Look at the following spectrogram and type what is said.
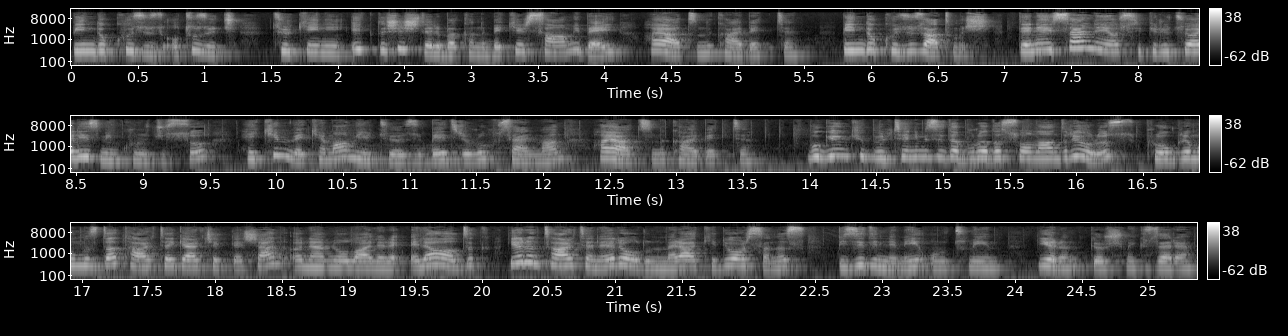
1933 Türkiye'nin ilk Dışişleri Bakanı Bekir Sami Bey hayatını kaybetti. 1960 Deneysel neospiritüalizmin kurucusu, hekim ve keman virtüözü Bedri Ruh Selman hayatını kaybetti. Bugünkü bültenimizi de burada sonlandırıyoruz. Programımızda tarihte gerçekleşen önemli olayları ele aldık. Yarın tarihte neler olduğunu merak ediyorsanız bizi dinlemeyi unutmayın. Yarın görüşmek üzere.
